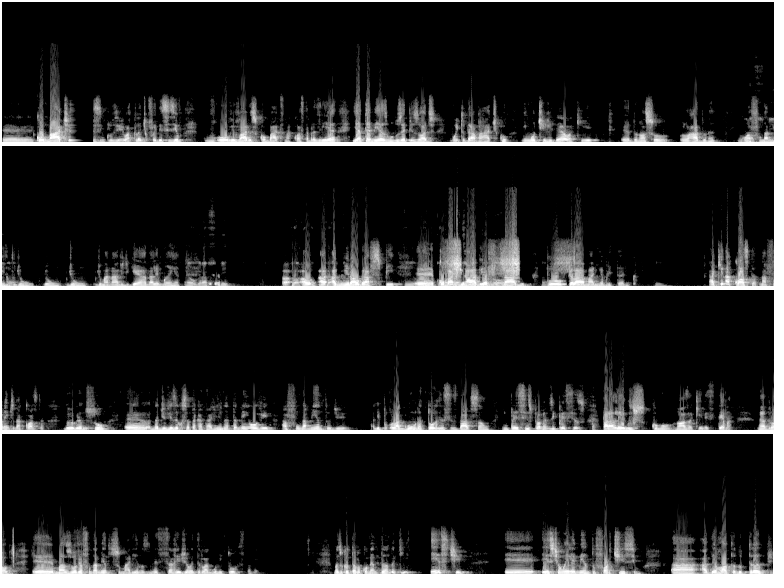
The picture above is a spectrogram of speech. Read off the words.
É, combates, inclusive o Atlântico foi decisivo, houve vários combates na costa brasileira e até mesmo um dos episódios muito dramático em Montevidéu aqui é, do nosso lado, né? Com o afundamento né? de um de, um, de, um, de uma nave de guerra da Alemanha. É, o Graf Spee. Admiral Graf Spee, é, bombardeado e afundado é. por, pela Marinha Britânica. Aqui na costa, na frente da costa do Rio Grande do Sul, é, na divisa com Santa Catarina, também houve afundamento de ali Laguna, Torres, esses dados são imprecisos, pelo menos imprecisos para leigos como nós aqui nesse tema, né, Adroaldo? É, mas houve afundamento de submarinos nessa região entre Laguna e Torres também. Mas o que eu estava comentando é que este é, este é um elemento fortíssimo. A, a derrota do Trump,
